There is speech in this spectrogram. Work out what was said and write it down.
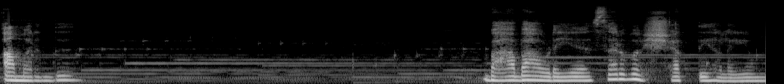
அமர்ந்து பாபாவுடைய சர்வ சக்திகளையும்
